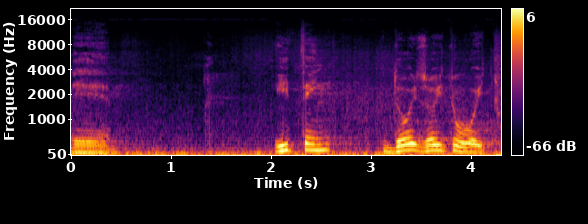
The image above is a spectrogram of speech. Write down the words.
É, item 288.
